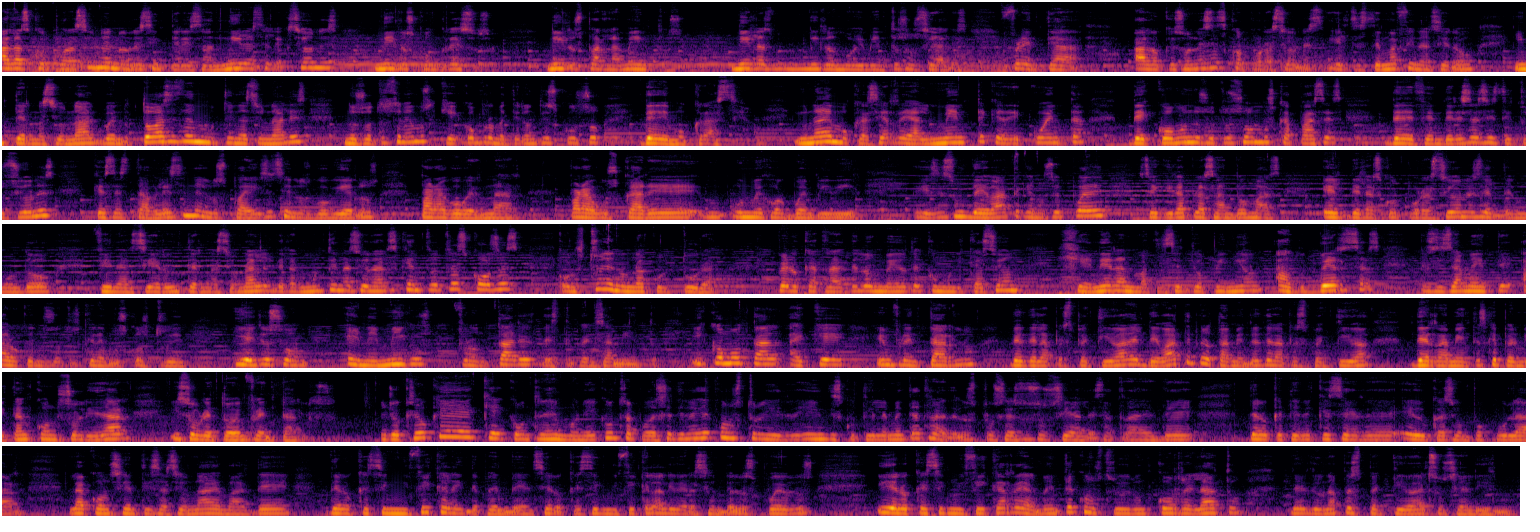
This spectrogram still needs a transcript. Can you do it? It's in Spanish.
A las corporaciones no les interesan ni las elecciones, ni los congresos, ni los parlamentos, ni, los movimientos sociales. Frente a a lo que son esas corporaciones y el sistema financiero internacional, bueno, todas esas multinacionales, nosotros tenemos que comprometer un discurso de democracia y una democracia realmente que dé cuenta de cómo nosotros somos capaces de defender esas instituciones que se establecen en los países y en los gobiernos para gobernar para buscar eh, un mejor buen vivir. Ese es un debate que no se puede seguir aplazando más, el de las corporaciones, el del mundo financiero internacional, el de las multinacionales, que entre otras cosas construyen una cultura pero que a través de los medios de comunicación generan matices de opinión adversas precisamente a lo que nosotros queremos construir. Y ellos son enemigos frontales de este pensamiento. Y como tal hay que enfrentarlo desde la perspectiva del debate, pero también desde la perspectiva de herramientas que permitan consolidar y sobre todo enfrentarlos. Yo creo que, que contra hegemonía y contrapoder se tiene que construir indiscutiblemente a través de los procesos sociales, a través de, de lo que tiene que ser eh, educación popular, la concientización además de, de lo que significa la independencia, lo que significa la liberación de los pueblos y de lo que significa realmente construir un correlato desde una perspectiva del socialismo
